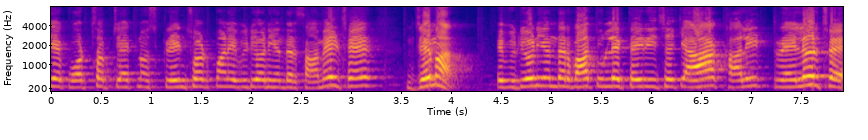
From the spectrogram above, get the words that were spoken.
જ એક વોટ્સઅપ ચેટનો સ્ક્રીનશોટ પણ એ વિડીયોની અંદર સામેલ છે. જેમાં એ વિડીયોની અંદર વાત ઉલ્લેખ થઈ રહી છે કે આ ખાલી ટ્રેલર છે.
